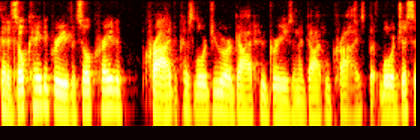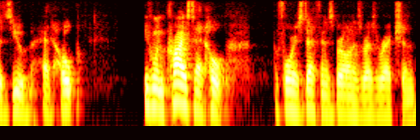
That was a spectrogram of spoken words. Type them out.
That it's okay to grieve, it's okay to cry, because, Lord, you are a God who grieves and a God who cries. But, Lord, just as you had hope, even when Christ had hope before his death and his burial and his resurrection,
